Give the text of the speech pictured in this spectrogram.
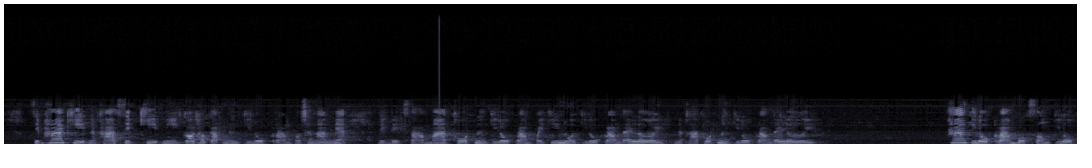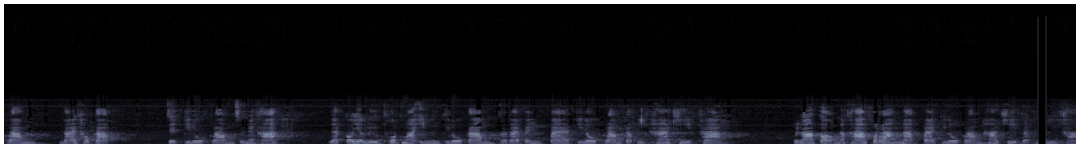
15 ขีดนะคะ 10 ขีดนี้ก็เท่ากับ 1 กิโลกรัม เพราะฉะนั้นเนี่ย เด็กๆ สามารถทด 1 กิโลกรัมไปที่หน่วยกิโลกรัมได้เลยนะคะ ทด 1 กิโลกรัมได้เลย 5 กิโลกรัมบวก 2 กิโลกรัมได้เท่ากับ 7 กิโลกรัมใช่ไหมคะ และก็อย่าลืมทดมาอีก 1 กิโลกรัมจะได้เป็น 8 กิโลกรัมกับอีก 5 ขีดค่ะ เวลาตอบนะคะฝรั่งหนัก 8 กิโลกรัม 5 ขีดแบบนี้ค่ะ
